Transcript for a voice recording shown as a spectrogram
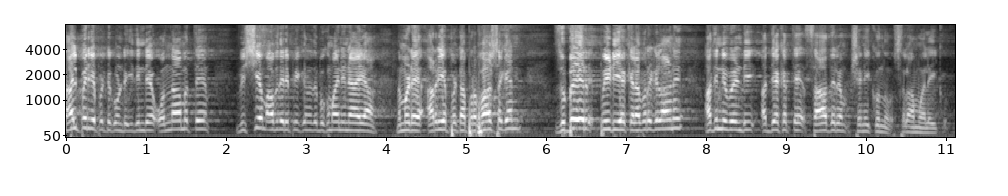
താല്പര്യപ്പെട്ടുകൊണ്ട് ഇതിന്റെ ഒന്നാമത്തെ വിഷയം അവതരിപ്പിക്കുന്നത് ബഹുമാന്യനായ നമ്മുടെ അറിയപ്പെട്ട പ്രഭാഷകൻ ജുബൈർ പി ഡി എ കലവറുകളാണ്. അതിനുവേണ്ടി അദ്ദേഹത്തെ സാദരം ക്ഷണിക്കുന്നു. അസ്സാം വലൈക്കും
